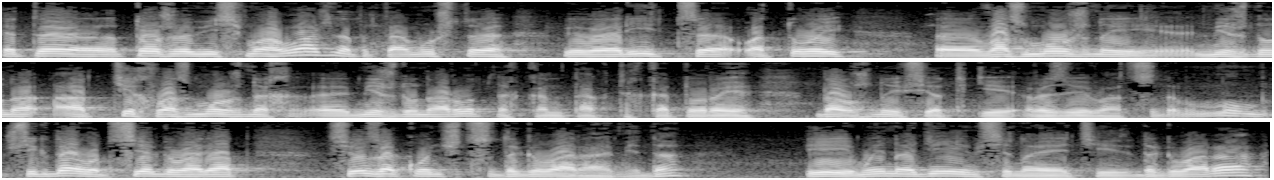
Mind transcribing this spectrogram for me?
это тоже весьма важно, потому что говорится о той э, возможной, междуна... о тех возможных э, международных контактах, которые должны все-таки развиваться. Ну, всегда вот все говорят, все закончится договорами, да? И мы надеемся на эти договора,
